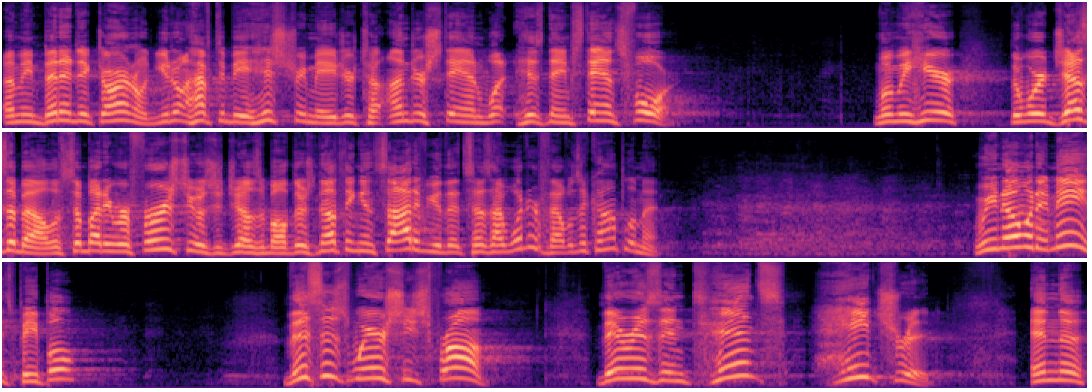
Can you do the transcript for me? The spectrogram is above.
I mean, Benedict Arnold, you don't have to be a history major to understand what his name stands for. When we hear the word Jezebel, if somebody refers to you as a Jezebel, there's nothing inside of you that says, I wonder if that was a compliment. we know what it means, people. This is where she's from. There is intense hatred and the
